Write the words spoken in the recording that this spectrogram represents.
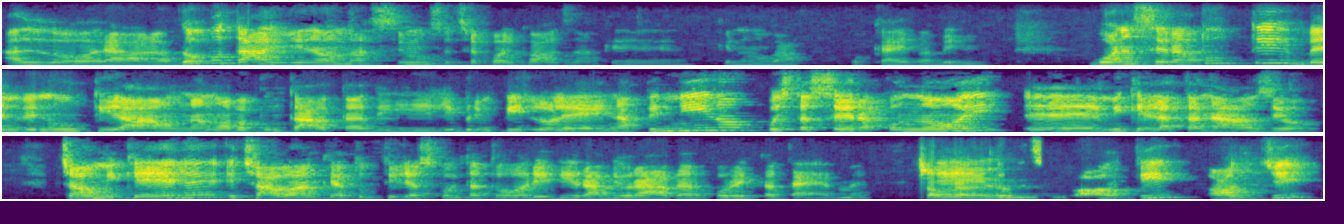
Allora, dopo tagli, no Massimo, se c'è qualcosa che, che non va. Ok, va bene. Buonasera a tutti, benvenuti a una nuova puntata di Libri in pillole in Appennino. Questa sera con noi eh, Michele Atanasio. Ciao Michele e ciao anche a tutti gli ascoltatori di Radio Radar Poretta Terme. Ciao eh, dove ci porti oggi?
